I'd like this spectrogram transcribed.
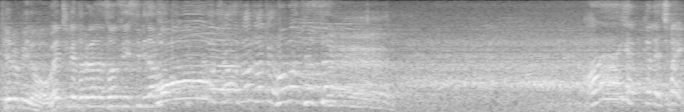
피르미노 왼쪽에 들어가는 선수 있습니다. 오, 자, 자, 자, 자. 로버트스. 네. 아 약간의 차이.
